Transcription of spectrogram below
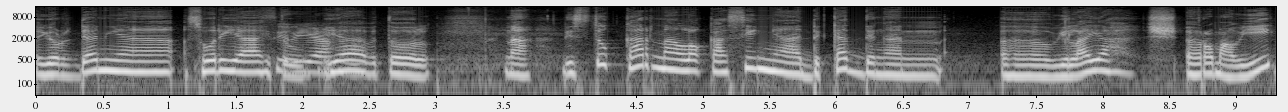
Yordania Suriah itu. Ya betul. Nah di situ karena lokasinya dekat dengan uh, wilayah Romawi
